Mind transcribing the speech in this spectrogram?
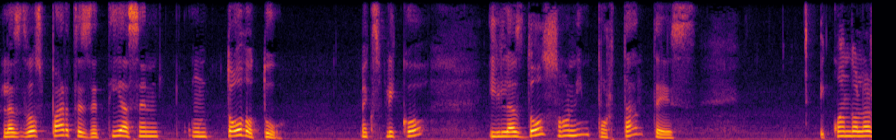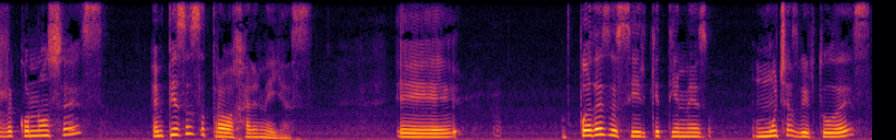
Las dos partes de ti hacen un todo tú. ¿Me explico? Y las dos son importantes. Y cuando las reconoces, empiezas a trabajar en ellas. Eh, puedes decir que tienes muchas virtudes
